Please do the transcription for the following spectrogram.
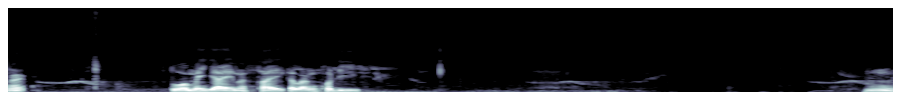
นี่ ตัวไม่ใหญ่นะไซส์กำลังพอดี อืม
